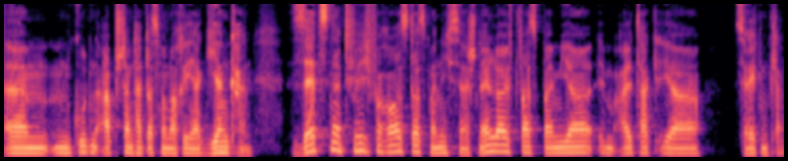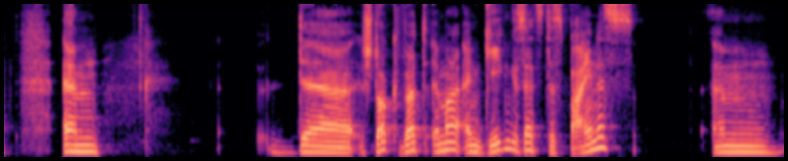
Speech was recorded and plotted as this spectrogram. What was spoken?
ähm, einen guten Abstand hat, dass man noch reagieren kann. Setzt natürlich voraus, dass man nicht sehr schnell läuft, was bei mir im Alltag eher selten klappt. Ähm, der Stock wird immer entgegengesetzt des Beines ähm,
